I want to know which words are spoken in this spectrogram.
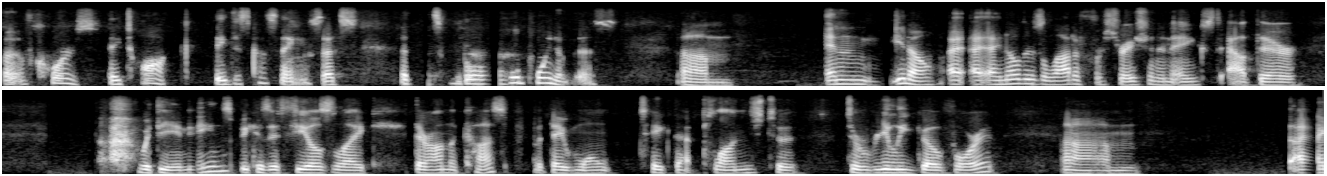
of course, they talk, they discuss things. That's that's the whole point of this. Um, and you know, I, I know there's a lot of frustration and angst out there with the Indians because it feels like they're on the cusp, but they won't take that plunge to to really go for it. Um, I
